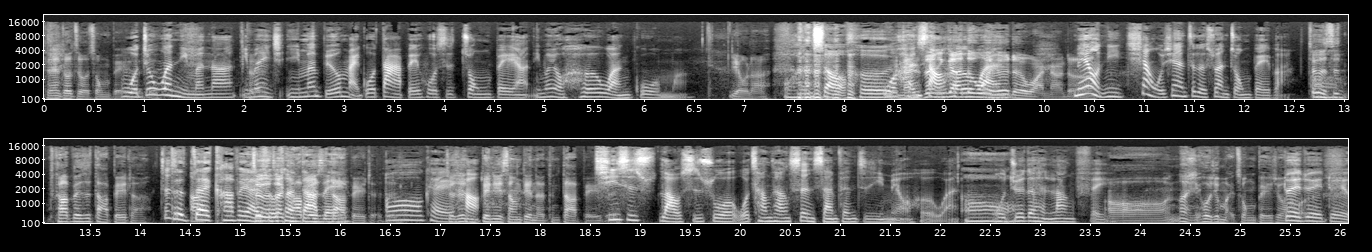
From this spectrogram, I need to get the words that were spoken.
现在都只有中杯。我就问你们呢，你们以前你们比如买过大杯或是中杯啊，你们有喝完过吗？有啦，我很少喝，我很少喝完，喝得完啊。没有，你像我现在这个算中杯吧？这个是咖啡是大杯的，这个在咖啡来说算大杯的。OK，就是便利商店的大杯。其实老实说，我常常剩三分之一没有喝完，哦，我觉得很浪费。哦，那以后就买中杯就好。对对对，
